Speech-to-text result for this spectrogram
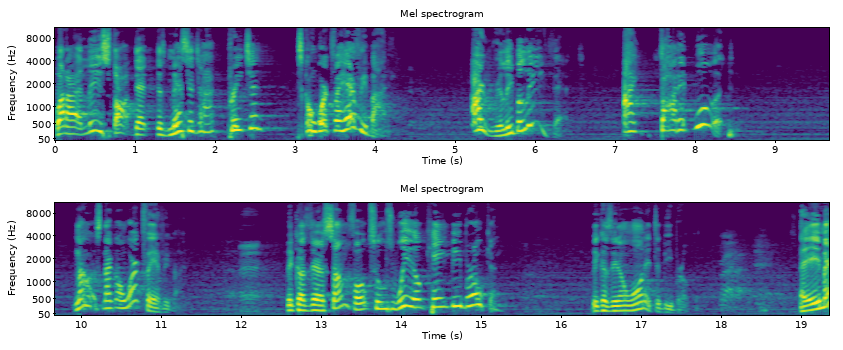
but I at least thought that this message I'm preaching is going to work for everybody. I really believe that. I thought it would. No, it's not going to work for everybody. Because there are some folks whose will can't be broken because they don't want it to be broken. Amen.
